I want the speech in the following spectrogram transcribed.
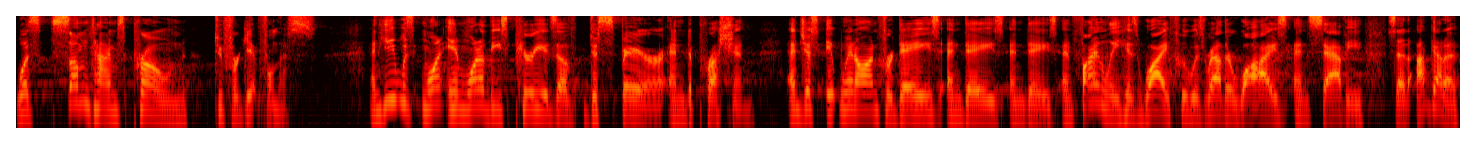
was sometimes prone to forgetfulness. And he was in one of these periods of despair and depression. And just it went on for days and days and days. And finally, his wife, who was rather wise and savvy, said, I've got to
